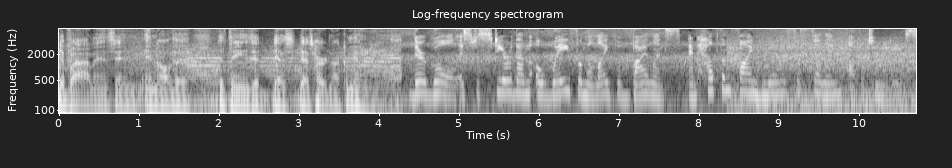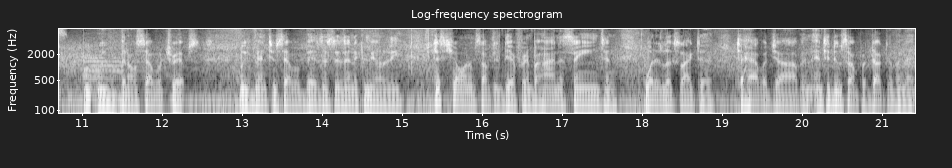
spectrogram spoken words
the violence and, and all the, the things that, that's, that's hurting our community. Their goal is to steer them away from a life of violence and help them find more fulfilling opportunities. We've been on several trips. We've been to several businesses in the community, just showing them something different behind the scenes and what it looks like to, to have a job and, and to do something productive in it.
